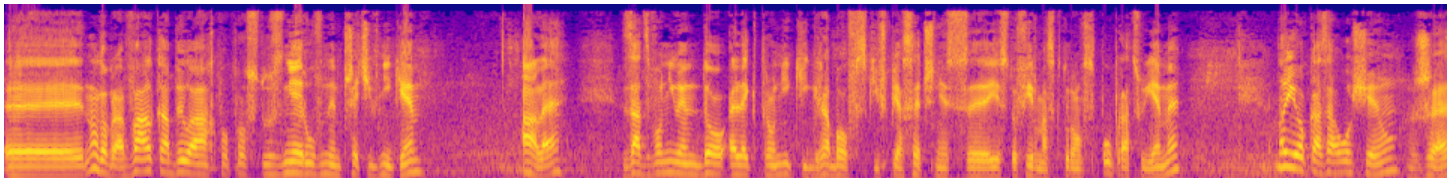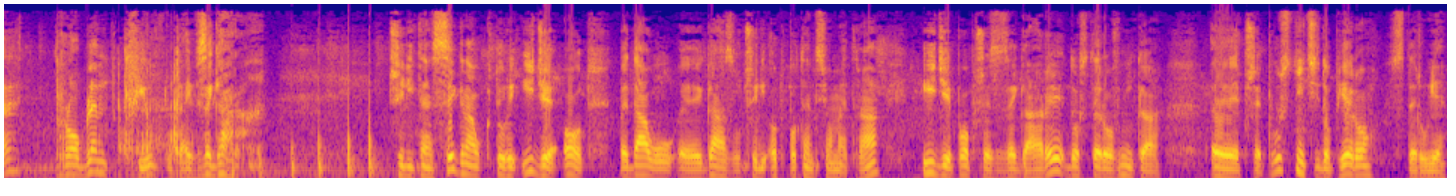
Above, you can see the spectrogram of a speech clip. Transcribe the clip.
E, No dobra, walka była po prostu z nierównym przeciwnikiem, ale zadzwoniłem do elektroniki Grabowski w Piasecznie, jest to firma, z którą współpracujemy. No i okazało się, że problem tkwił tutaj w zegarach. Czyli ten sygnał, który idzie od pedału e, gazu, czyli od potencjometra, idzie poprzez zegary do sterownika e, przepustnic i dopiero steruje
